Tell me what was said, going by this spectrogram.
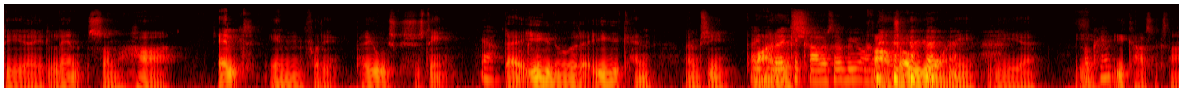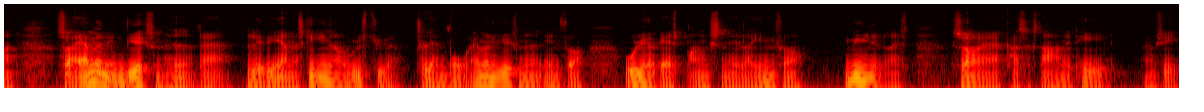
det er et land, som har alt inden for det periodiske system. Ja. Der er ikke noget, der ikke kan, hvad man sige, Der er ikke noget, der ikke kan graves op i jorden. graves op i jorden i, i, øh, i, Okay. okay. i Kazakhstan. Så er man en virksomhed, der leverer maskiner og udstyr til landbrug, er man en virksomhed inden for olie- og gasbranchen eller inden for minedrift, så er Kazakhstan et helt, hvad man sige,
